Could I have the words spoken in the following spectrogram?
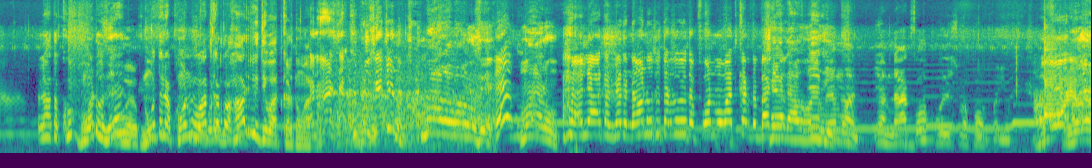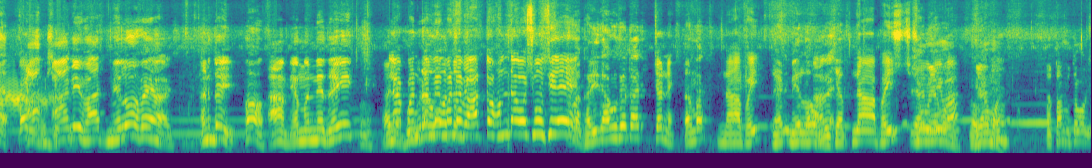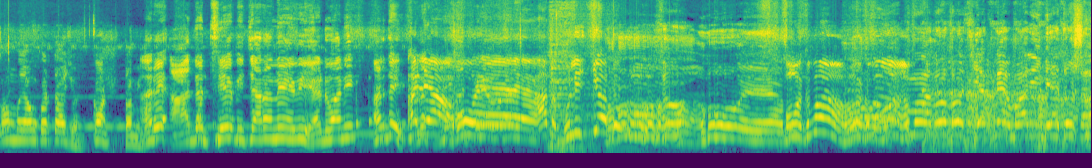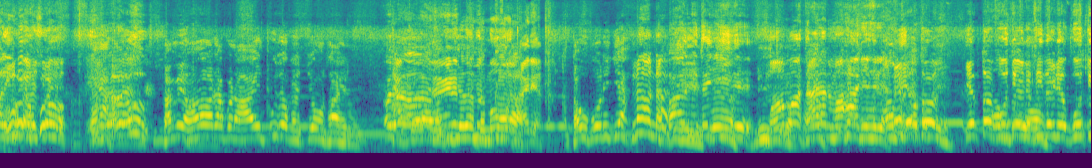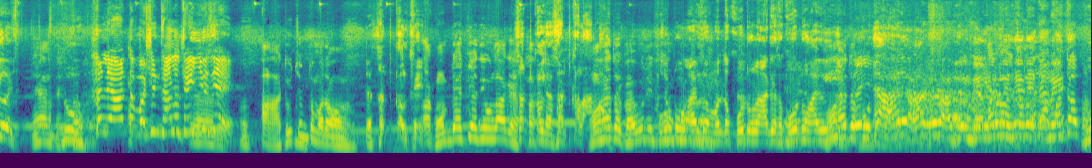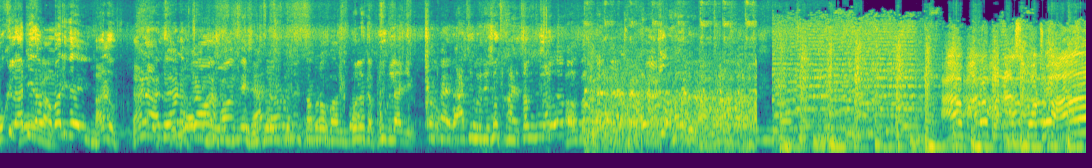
એટલે તો ખૂબ મોડું છે. હું તને ફોનમાં વાત કરતો સારી રીતે વાત કરતો મારે અને આ છે ખુલ્લું છે છે ને મારો વાળું છે. મારું. અલે આ તો મેં તો નાનું છું તાર જોયું તો ફોનમાં વાત કરતો બાકી. મહેમાન એમ નાકો પોલીસમાં ફોર્મ કર્યું હવે આની વાત મેલો હવે હા. મહેમાન ને અને પણ તમે મને વાત તો સમજાવો શું છે? ઘડી જાવું છે તારે? ને ના ભાઈ. મેલો ના ભાઈ મહેમાન મહેમાન. તો તમે તમારા ગામમાં આવું કરતા હશો ને? કોણ? તમે. અરે આદત છે બિચારાને એવી હેડવાની. અણદઈ અલ્યા ઓએ આ તો ભૂલી જ ગયો તું ઓએ ઓગમા ઓગમા અમારો તો ચેક ને મારી બે તો સારી ગયો છો. તમે હારા પણ આઈ પૂછો કે કેવું થાય રહ્યું? ખોટું આવ્યું મને તો લાગે છે ખોટું આવ્યું ભૂખ લાગી ભૂખ લાગી રાશિ શું ખાય આ મારો બનાસકોઠો આ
